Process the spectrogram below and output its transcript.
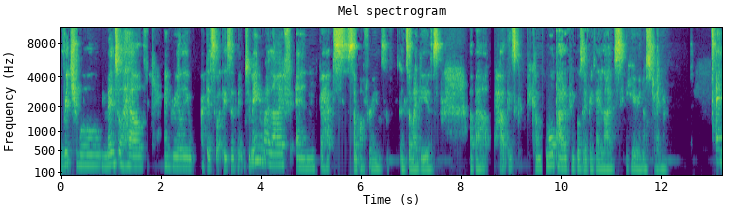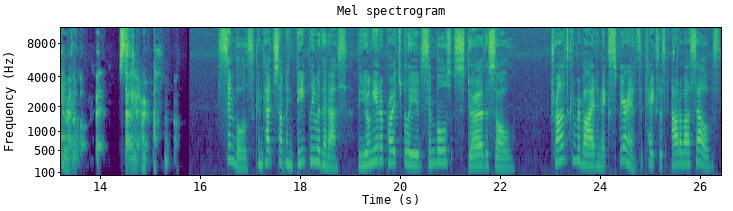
ritual, mental health, and really, I guess, what these have meant to me in my life, and perhaps some offerings and some ideas about how these could become more part of people's everyday lives here in Australia and around the world, but starting at home. Symbols can touch something deeply within us. The Jungian approach believes symbols stir the soul. Trance can provide an experience that takes us out of ourselves.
